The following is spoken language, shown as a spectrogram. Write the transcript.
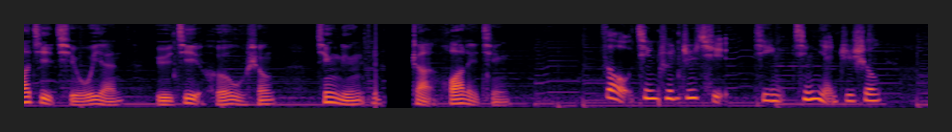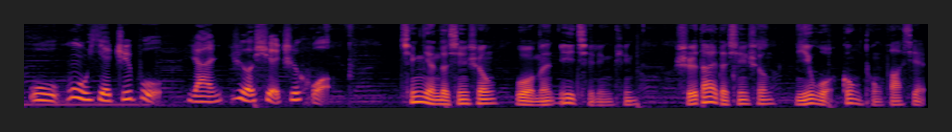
花季岂无言，雨季何无声。金陵战花蕾情，奏青春之曲，听青年之声，舞木叶之步，燃热血之火。青年的心声，我们一起聆听；时代的心声，你我共同发现。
